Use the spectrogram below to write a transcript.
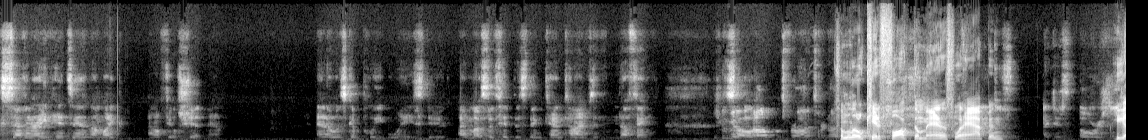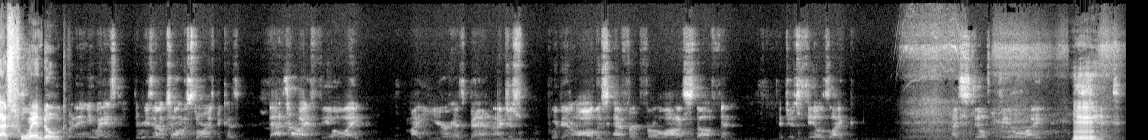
like seven or eight hits in, I'm like, I don't feel shit, man. And it was complete waste, dude. I must have hit this thing ten times and nothing. So for. Some little kid fucked him, man. That's what happened. I just overheated. He got swindled. But anyways, the reason I'm telling the story is because that's how I feel like my year has been. I just put in all this effort for a lot of stuff, and it just feels like I still feel like Hmm. shit.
